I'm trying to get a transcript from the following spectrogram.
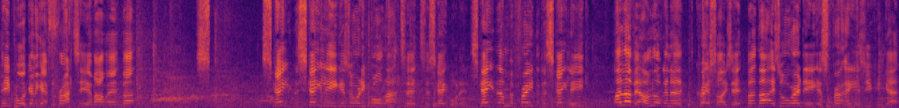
people are going to get fratty about it. But skate, the Street League has already brought that to, to skateboarding. Skate. I'm afraid that the Street League. I love it. I'm not going to criticise it, but that is already as fratty as you can get.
